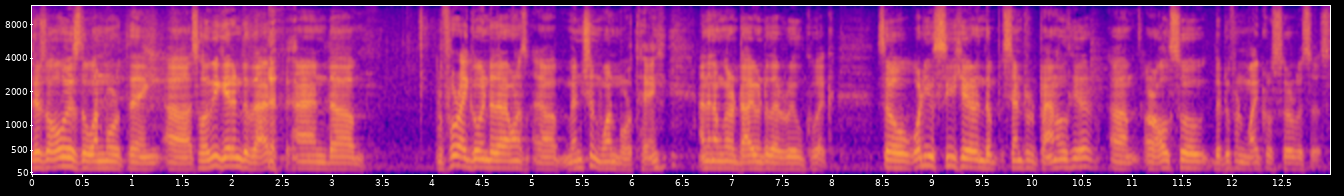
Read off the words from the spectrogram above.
There's always the one more thing. Uh, so let me get into that. and um, before I go into that, I want to uh, mention one more thing, and then I'm going to dive into that real quick. So what you see here in the central panel here um, are also the different microservices,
